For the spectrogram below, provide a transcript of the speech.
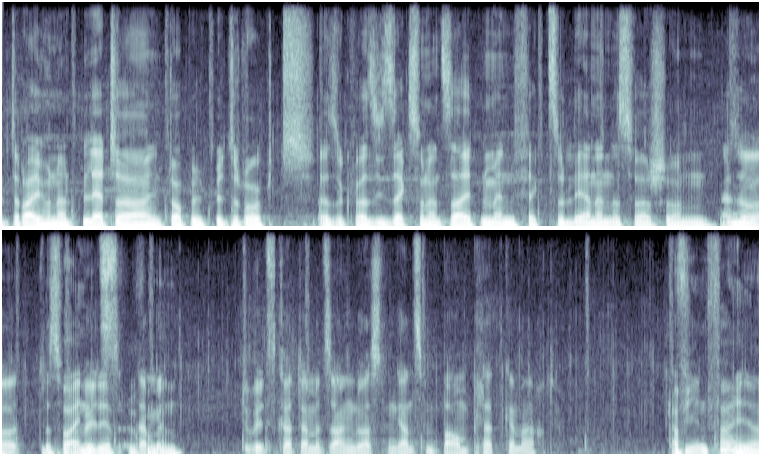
300 Blätter, doppelt bedruckt, also quasi 600 Seiten im Endeffekt zu lernen, das war schon, Also, das war du eine der willst Prüfungen. Du willst gerade damit sagen, du hast einen ganzen Baum platt gemacht? Auf jeden Fall, ja.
